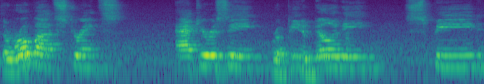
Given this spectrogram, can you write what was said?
the robot's strengths, accuracy, repeatability, speed,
